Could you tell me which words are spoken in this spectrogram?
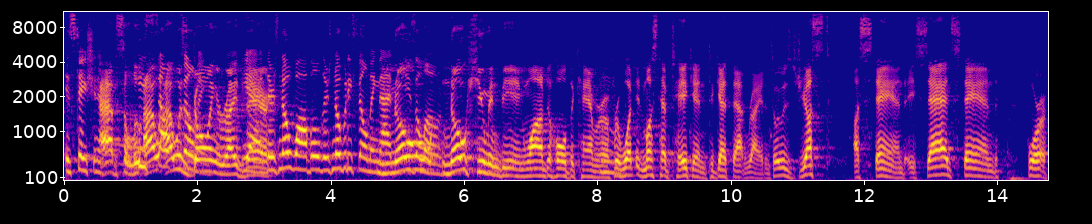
is stationary. Absolutely. I- I was going right there. Yeah, there's no wobble. There's nobody filming that. no, he's alone. no human being wanted to hold the camera Mm. for what it must have taken to get that right. And so it was just a stand, a sad stand for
